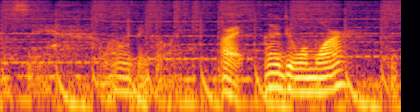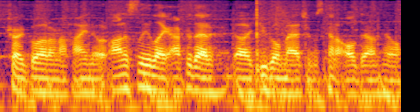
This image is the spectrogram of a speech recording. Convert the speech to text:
Let's see. Have we been going? All right, I'm gonna do one more. Let's try to go out on a high note. Honestly, like after that uh, Hugo match, it was kind of all downhill.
